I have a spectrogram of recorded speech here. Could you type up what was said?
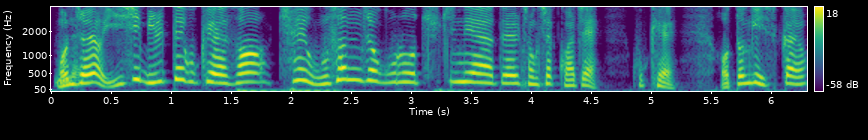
먼저요, 네. 21대 국회에서 최우선적으로 추진해야 될 정책 과제 국회 어떤 게 있을까요?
